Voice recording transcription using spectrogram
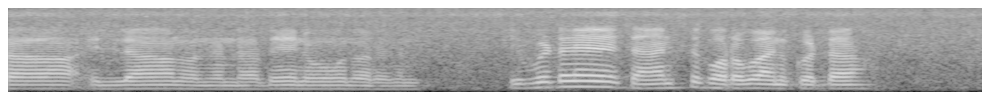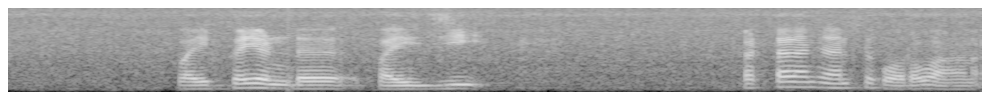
കട്ടാക്കണ്ട ഇല്ല എന്ന് പറഞ്ഞിട്ട് അതേ നോ എന്ന് പറയുന്നുണ്ട്. ഇവിടെ ചാൻസ് കുറവാണ് അനുക്കോട്ടാ. വൈഫൈ ഉണ്ട് ഫൈവ് ജി കട്ടാകാൻ ചാൻസ് കുറവാണ്.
